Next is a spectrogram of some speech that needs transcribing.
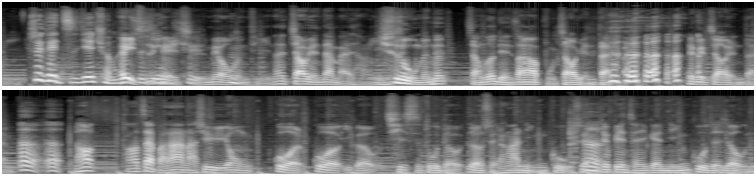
衣，所以可以直接全部可以吃可以吃，没有问题。题。那胶原蛋白肠衣 就是我们的讲说脸上要补胶原蛋白，那个胶原蛋白，嗯嗯，然后他再把它拿去用过过一个七十度的热水让它凝固，所以它嗯就变成一个凝固的肉泥。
